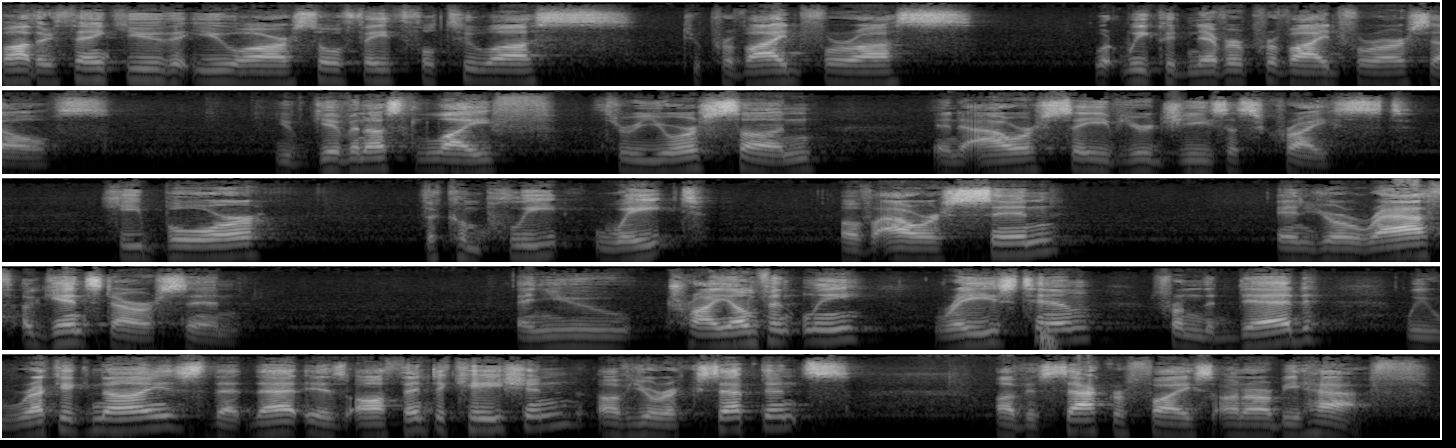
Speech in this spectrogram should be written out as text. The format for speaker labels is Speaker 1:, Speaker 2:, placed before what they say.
Speaker 1: Father, thank you that you are so faithful to us to provide for us what we could never provide for ourselves. You've given us life through your Son and our Savior, Jesus Christ. He bore the complete weight of our sin and your wrath against our sin. And you triumphantly raised him from the dead. We recognize that that is authentication of your acceptance of his sacrifice on our behalf.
